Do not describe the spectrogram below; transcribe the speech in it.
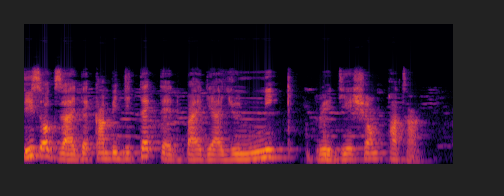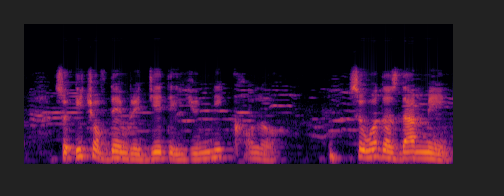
these oxides they can be detected by their unique radiation pattern. So each of them radiate a unique color. So what does that mean?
